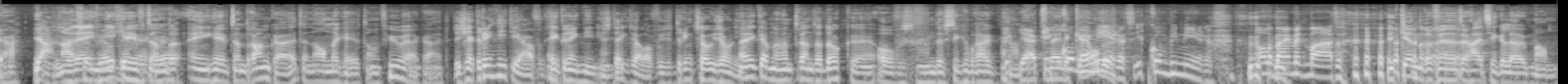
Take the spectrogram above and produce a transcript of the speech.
Ja, Ja, dus nou, de een, die geeft dan, ja. een geeft dan drank uit en de ander geeft dan vuurwerk uit. Dus jij drinkt niet die avond? Ik drink niet. Je nee. steekt wel af, dus je drinkt sowieso niet. Nee, ik heb nog een Trentadoc eh overstaan, dus die gebruik ik dan. Jij hebt een Ik hele combineer kelder. het. Ik combineer het. Allebei met maten. Die kinderen vinden het toch hartstikke leuk, man.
